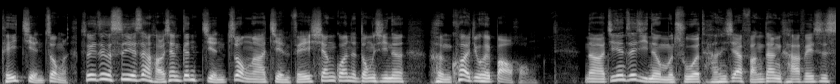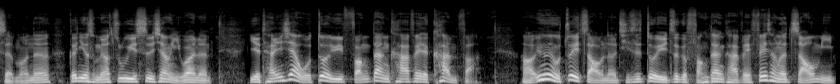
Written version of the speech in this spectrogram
可以减重啊。所以这个世界上好像跟减重啊、减肥相关的东西呢。很快就会爆红。那今天这集呢，我们除了谈一下防弹咖啡是什么呢，跟你有什么要注意事项以外呢，也谈一下我对于防弹咖啡的看法。啊，因为我最早呢，其实对于这个防弹咖啡非常的着迷，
